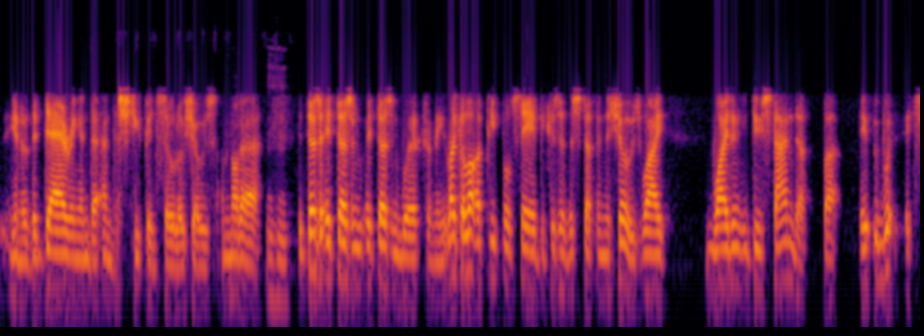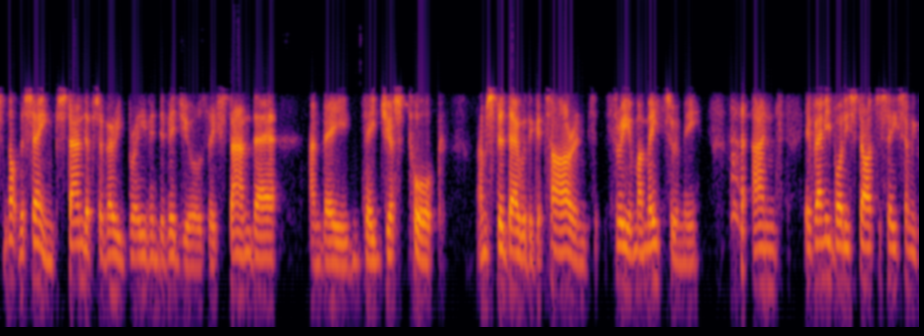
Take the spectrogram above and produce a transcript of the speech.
you know the daring and the and the stupid solo shows. I'm not a. Mm-hmm. It does it doesn't it doesn't work for me. Like a lot of people say because of the stuff in the shows. Why why don't you do stand up? But it, it it's not the same. Stand ups are very brave individuals. They stand there and they they just talk. I'm stood there with a guitar and three of my mates with me, and if anybody starts to say something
